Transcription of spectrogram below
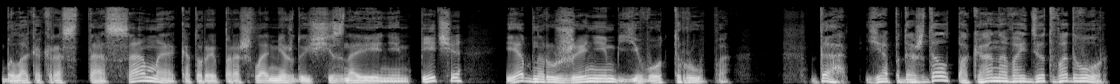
была как раз та самая, которая прошла между исчезновением печи и обнаружением его трупа. Да, я подождал, пока она войдет во двор.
